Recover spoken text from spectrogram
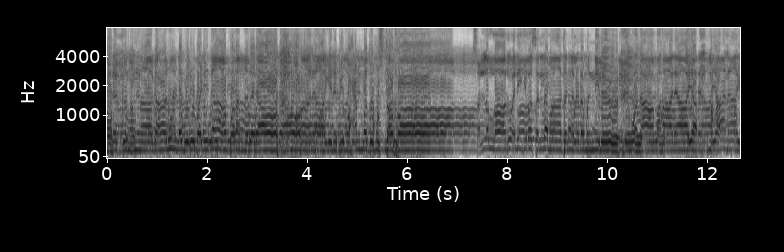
നിനക്ക് നന്നാകാനുള്ള ഒരു വഴി ഞാൻ പറഞ്ഞു തരാ. മഹാനായ നബി മുഹമ്മദ് മുസ്തഫ. സല്ലല്ലാഹു അലൈഹി വസല്ലമ തങ്ങളുടെ മുന്നിൽ മഹാനായ മഹാനായ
